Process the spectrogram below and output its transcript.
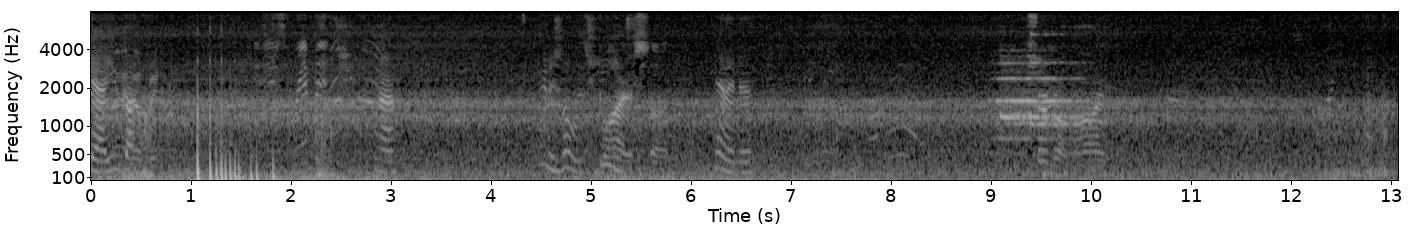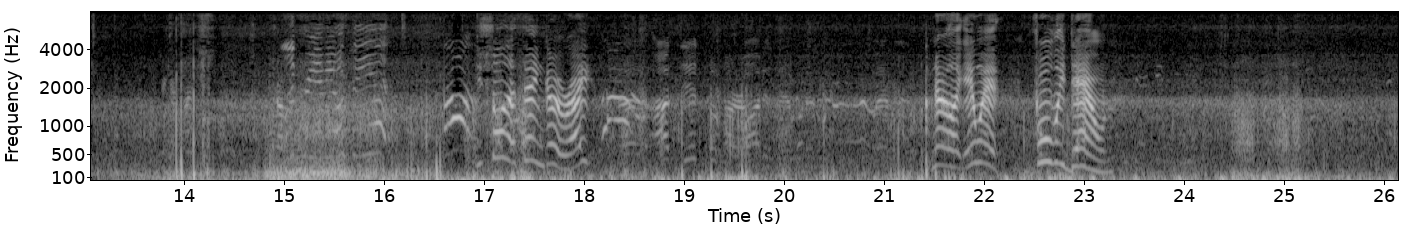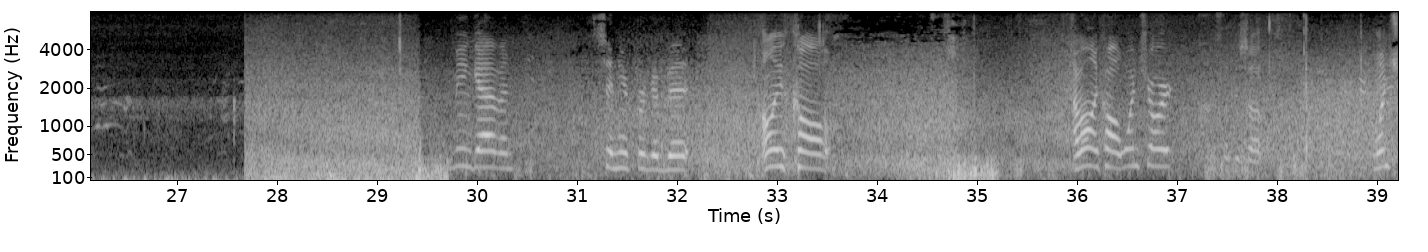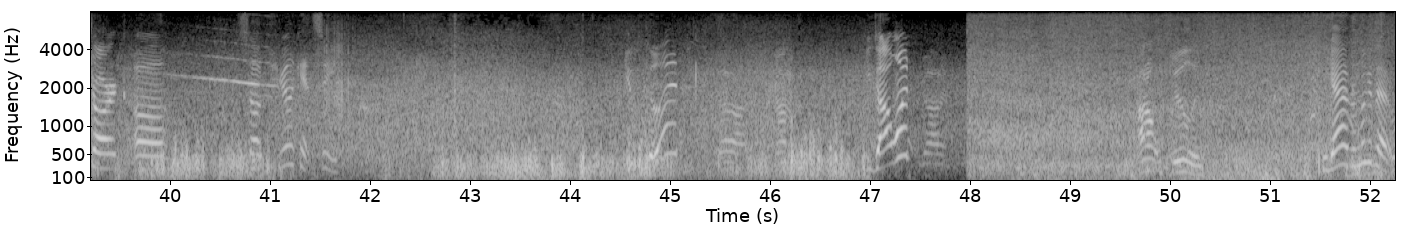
Yeah, you got it. No. Look at his little Pliers suck. Yeah, they do. Sure brought mine. They got nice. You saw that thing go, right? I did put my rod in there whenever No, like it went fully down. Me and Gavin sitting here for a good bit. Only caught. I've only caught one shark. Let's look this up. One shark. Uh, so you really can't see. You good? Got. Got it. You got one? Got it. I don't feel it. Gavin, look at that.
